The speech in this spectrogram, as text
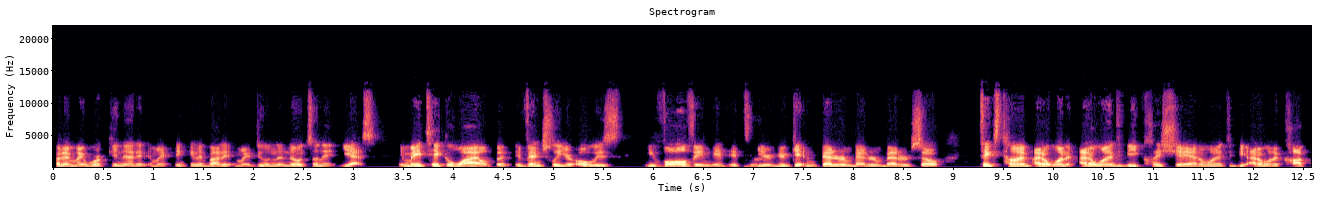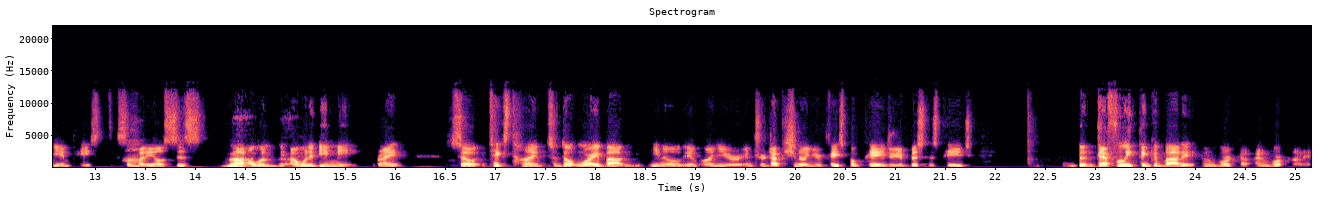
but am I working at it? Am I thinking about it? Am I doing the notes on it? Yes. It may take a while, but eventually you're always evolving. It, it's you're you're getting better and better and better. So it takes time. I don't want it. I don't want it to be cliche. I don't want it to be. I don't want to copy and paste somebody else's. No. Uh, I want. I want to be me right? So it takes time. So don't worry about, you know, on your introduction on your Facebook page or your business page, but definitely think about it and work and work on it.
